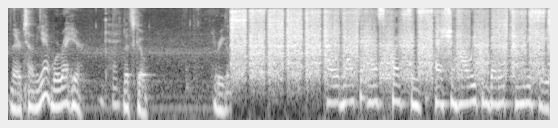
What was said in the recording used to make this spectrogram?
And they're telling me, yeah, we're right here. Okay. Let's go. Here we go. I would like to ask questions as to how we can better communicate.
